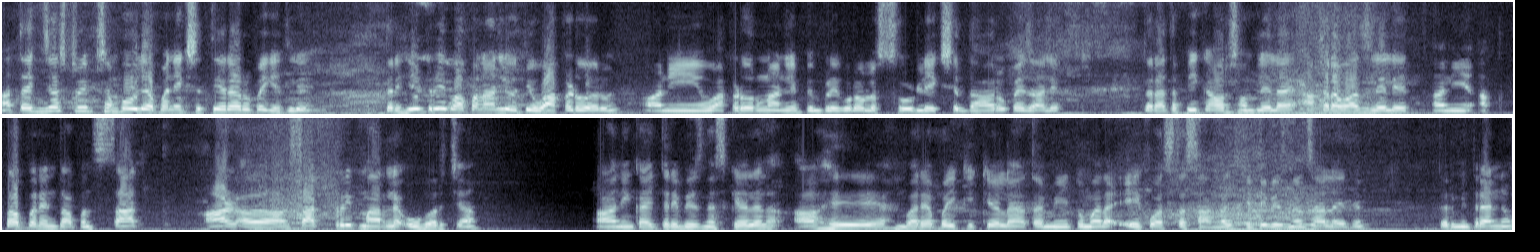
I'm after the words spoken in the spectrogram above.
आता एक जस्ट ट्रिप संपवली आपण. एकशे तेरा रुपये घेतले. तर ही ट्रिप आपण आणली होती वाकडवरून. आणि वाकडवरून आणली पिंपरी गुरावला सोडली एकशे दहा रुपये झाले. तर आता पिकावर संपलेलं आहे. अकरा वाजलेले आहेत. आणि आतापर्यंत आपण सात आठ सात ट्रिप मारल्या उबरच्या आणि काहीतरी बिझनेस केलेला आहे बऱ्यापैकी केला. आता मी तुम्हाला एक वाजता सांगाल किती बिझनेस झालाय ते. तर मित्रांनो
